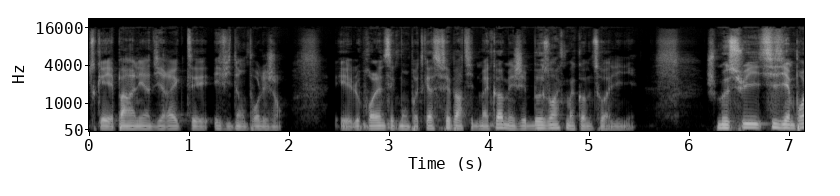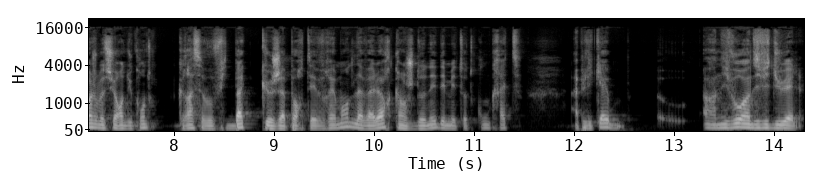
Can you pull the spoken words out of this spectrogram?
Tout cas, il n'y a pas un lien direct et évident pour les gens. Et le problème, c'est que mon podcast fait partie de ma com et j'ai besoin que ma com soit alignée je me suis, sixième point, je me suis rendu compte, grâce à vos feedbacks, que j'apportais vraiment de la valeur quand je donnais des méthodes concrètes, applicables à un niveau individuel.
